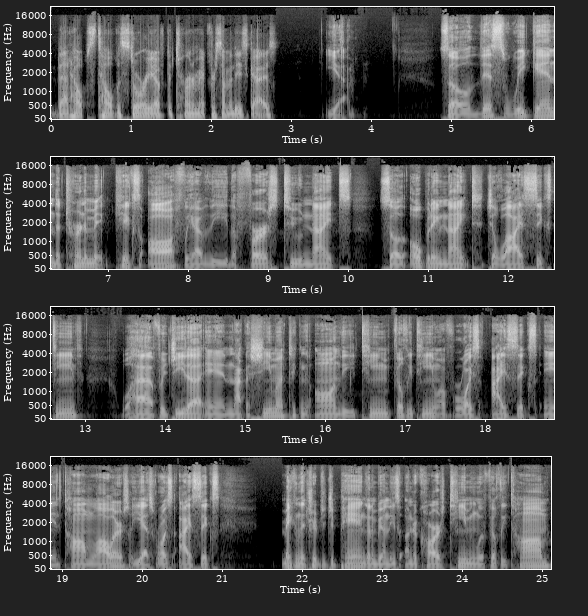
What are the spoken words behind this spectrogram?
that helps tell the story of the tournament for some of these guys. Yeah. So this weekend the tournament kicks off. We have the the first two nights. So opening night, July 16th, we'll have Fujita and Nakashima taking on the team filthy team of Royce Isaacs and Tom Lawler. So yes, Royce Isaacs making the trip to Japan, going to be on these undercards teaming with Filthy Tom.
